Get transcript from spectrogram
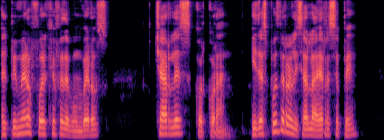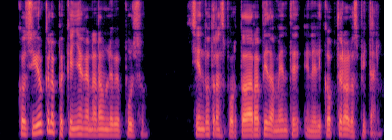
El primero fue el jefe de bomberos, Charles Corcoran, y después de realizar la RCP, consiguió que la pequeña ganara un leve pulso, siendo transportada rápidamente en helicóptero al hospital.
